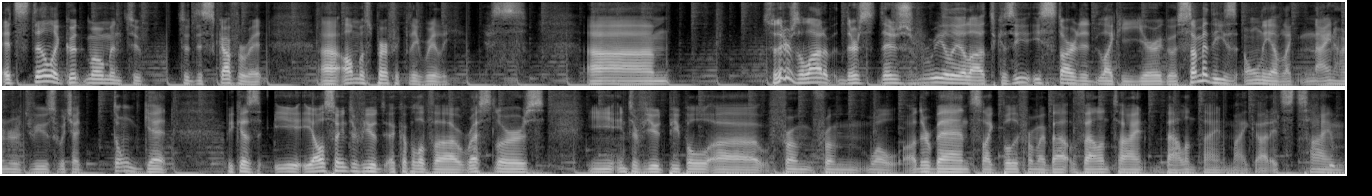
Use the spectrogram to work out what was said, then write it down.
it's still a good moment to to discover it, uh, almost perfectly, really. Yes. Um. So there's a lot of there's there's really a lot because he, he started like a year ago. Some of these only have like 900 views, which I don't get. because he, he also interviewed a couple of uh, wrestlers. He interviewed people uh, from from well other bands like Bullet for My ba- Valentine. Valentine, my God, it's time.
